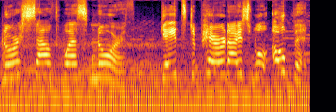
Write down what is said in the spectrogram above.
North, south, west, north. Gates to paradise will open.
